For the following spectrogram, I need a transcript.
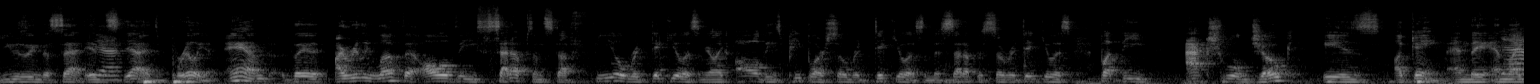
using the set. It's yeah. it's brilliant. And the I really love that all of the setups and stuff feel ridiculous and you're like, "Oh, these people are so ridiculous and the setup is so ridiculous." But the actual joke is a game and they and like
